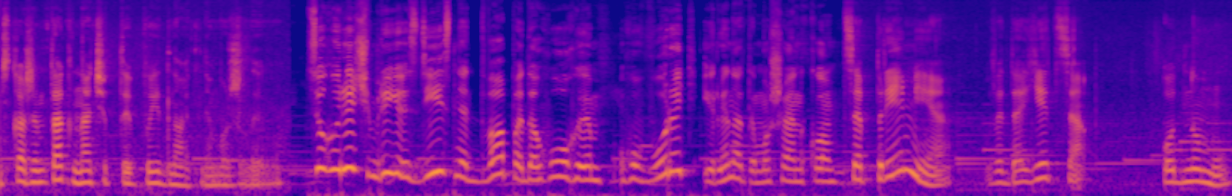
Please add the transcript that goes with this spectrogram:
скажімо так, начебто поєднати неможливо. Цьогоріч мрію здійснять два педагоги, говорить Ірина Тимошенко. Ця премія видається одному.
